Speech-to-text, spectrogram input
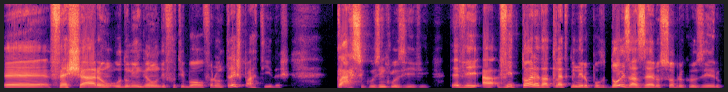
é, fecharam o Domingão de futebol. Foram três partidas, clássicos, inclusive. Teve a vitória do Atlético Mineiro por 2 a 0 sobre o Cruzeiro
